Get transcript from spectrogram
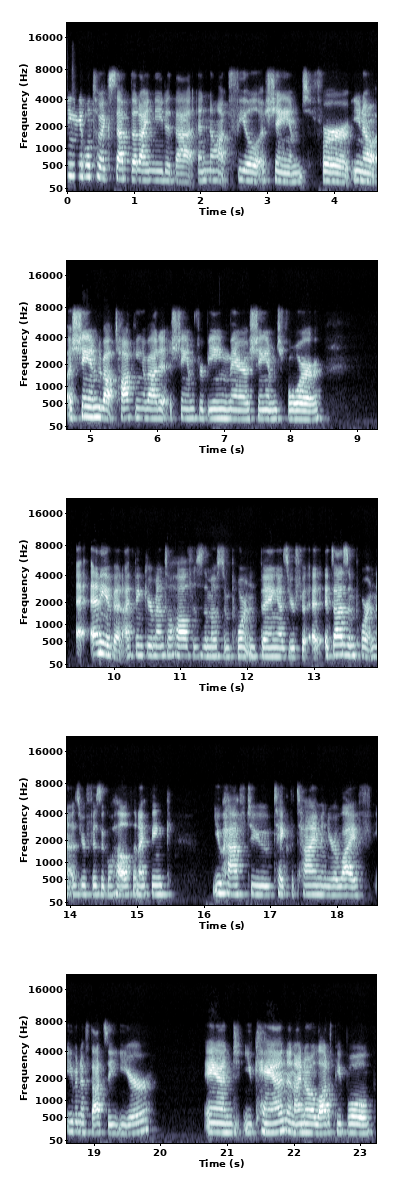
being able to accept that I needed that and not feel ashamed for, you know, ashamed about talking about it, ashamed for being there, ashamed for any of it. I think your mental health is the most important thing as your it's as important as your physical health and I think you have to take the time in your life even if that's a year and you can and i know a lot of people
